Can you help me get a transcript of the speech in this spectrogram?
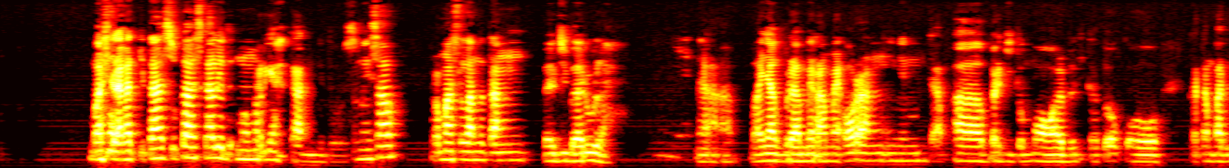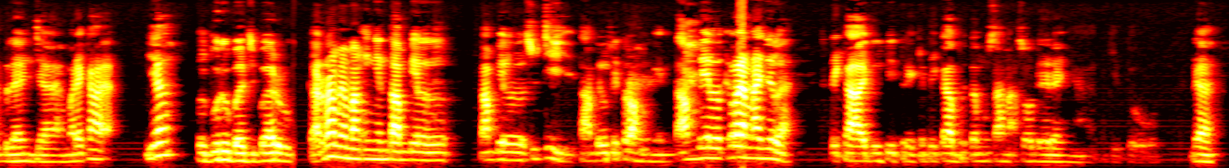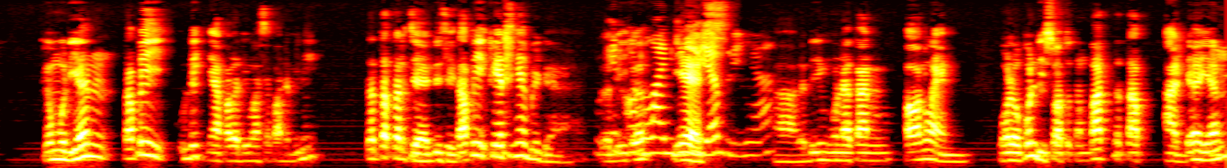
masyarakat kita suka sekali untuk memeriahkan gitu semisal permasalahan tentang baju baru lah Nah, banyak beramai-ramai orang ingin uh, pergi ke mall, pergi ke toko, ke tempat belanja. Mereka ya berburu baju baru karena memang ingin tampil tampil suci, tampil fitrah mungkin, tampil keren aja lah ketika Idul Fitri, ketika bertemu sanak saudaranya gitu. Nah, kemudian tapi uniknya kalau di masa pandemi ini tetap terjadi sih, tapi versinya beda. Mungkin Lebih ke online gitu yes. ya belinya Nah, lebih menggunakan online. Walaupun di suatu tempat tetap ada yang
